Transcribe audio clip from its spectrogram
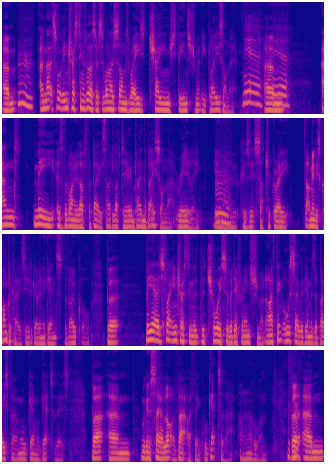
um, and that's sort of interesting as well. So it's one of those songs where he's changed the instrument he plays on it. Yeah, Um, yeah. and me as the one who loves the bass i'd love to hear him playing the bass on that really you know because it's such a great i mean it's complicated going against the vocal but but yeah i just find it interesting the, the choice of a different instrument. And i think also with him as a bass player and we'll again we'll get to this but um we're going to say a lot of that i think. We'll get to that on another one. But um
